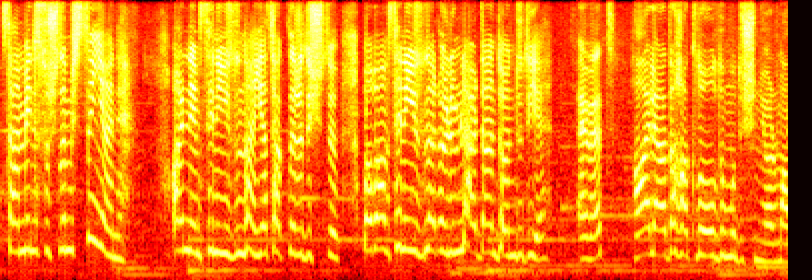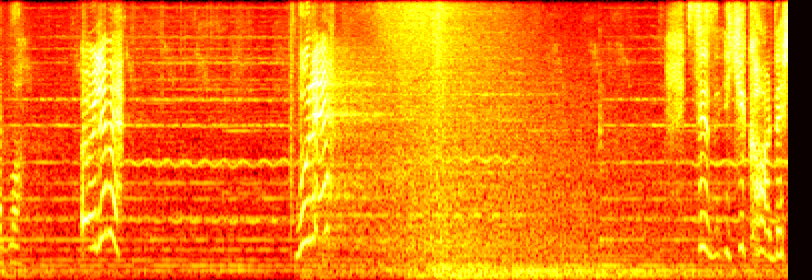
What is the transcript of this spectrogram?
Sen beni suçlamışsın yani. Annem senin yüzünden yatakları düştü. Babam senin yüzünden ölümlerden döndü diye. Evet, hala da haklı olduğumu düşünüyorum abla. Öyle mi? Bu ne? Siz iki kardeş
